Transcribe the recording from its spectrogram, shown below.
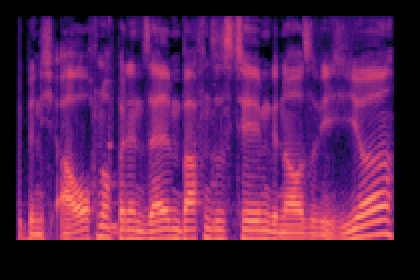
Hier bin ich auch noch bei denselben Waffensystemen, genauso wie hier.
